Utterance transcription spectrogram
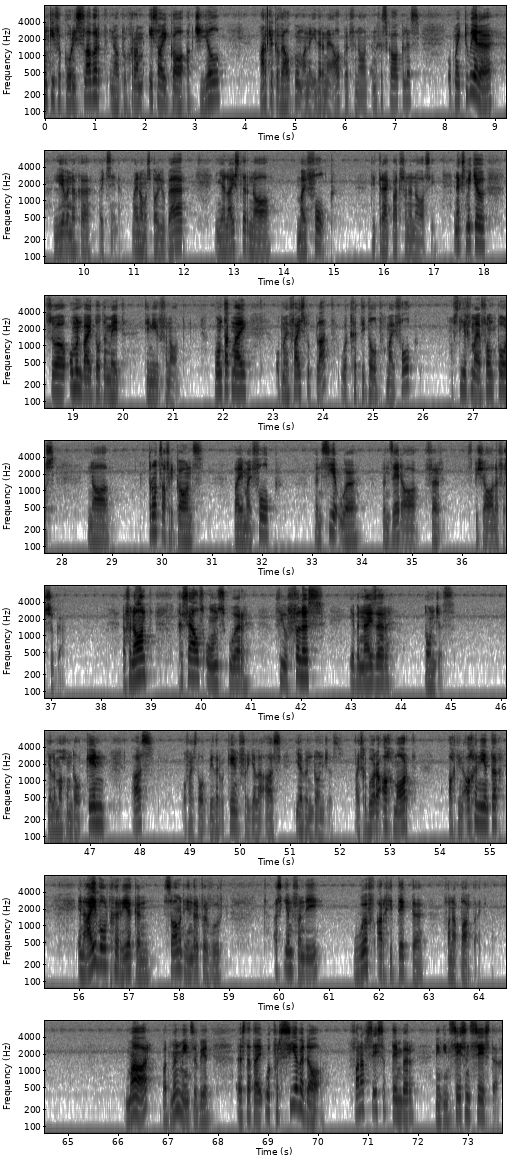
Dankie vir Corrie Slabbert en haar program SAIK Aktueel. Hartlike welkom aan ieder en elk wat vanaand ingeskakel is op my tweede lewendige uitsending. My naam is Paul Joubert en jy luister na My Volk, die trekpad van 'n nasie. En ek's met jou so om en by tot en met 10 uur vanaand. Kontak my op my Facebookblad, ook getiteld My Volk, of stuur vir my 'n vonkpos na 082 trotsafrikaans by myvolk.co.za vir spesiale versoeke. Nou vanaand gesels ons oor Theophilus Ebenezer Donges. Julle mag hom dalk ken as of hy is dalk beter bekend vir julle as Eben Donges. Hy is gebore 8 Maart 1898 en hy word gereken saam met Hendrik Verwoerd as een van die hoofarchitekte van apartheid. Maar, wat min mense weet, is dat hy ook vir 7 dae, vanaf 6 September 1966,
